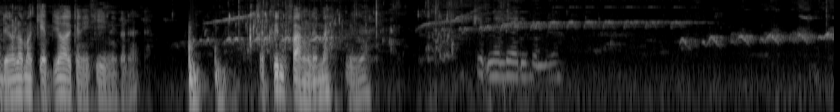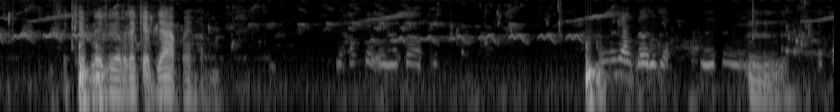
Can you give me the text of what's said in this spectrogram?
เดี๋ยวเรามาเก็บยอดกันอีกทีหนึงก็ได้ จะขึ้นฝั่งเลยไหมหรือไงเก็บในเรือดีกว่าไหมจะเก็บในเรือมันจะเก็บยากไหมครับเดี๋ยวเขาเก็บเองแล้วก็อันนี้อยากเดินเหยียบพื้นตรงนี้อืม ใจ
